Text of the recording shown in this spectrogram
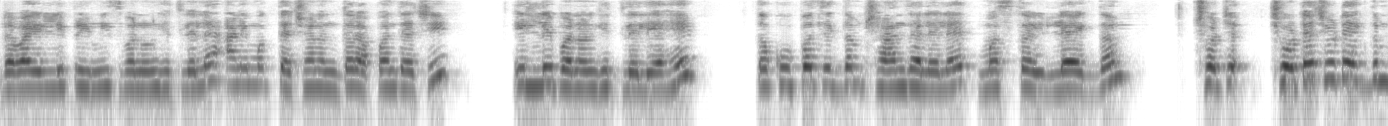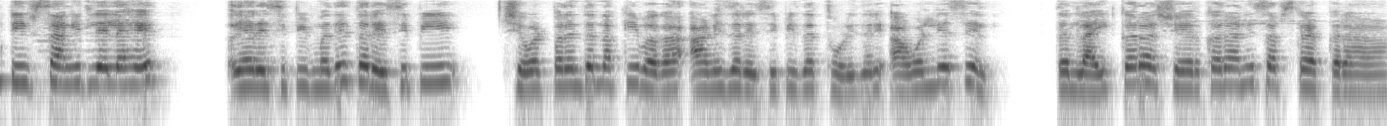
रवा इडली प्रीमिक्स बनवून घेतलेला आहे आणि मग त्याच्यानंतर आपण त्याची इडली बनवून घेतलेली आहे. तर खूपच एकदम छान झालेल्या आहेत. मस्त इडल्या एकदम. छोट्या छोट्या छोट्या एकदम टिप्स सांगितलेल्या आहेत. या रेसिपीमध्ये तर रेसिपी शेवटपर्यंत नक्की बघा. आणि जर रेसिपी जर थोडी जरी आवडली असेल तर लाईक करा शेअर करा आणि सबस्क्राईब करा.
